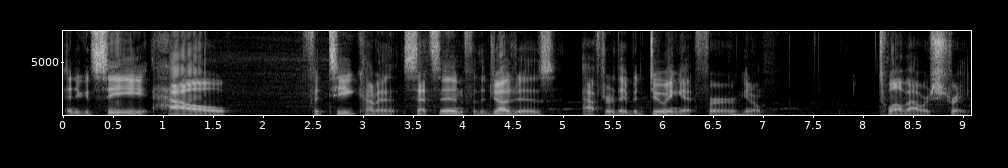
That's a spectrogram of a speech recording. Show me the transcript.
and you could see how fatigue kind of sets in for the judges after they've been doing it for you know 12 hours straight,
